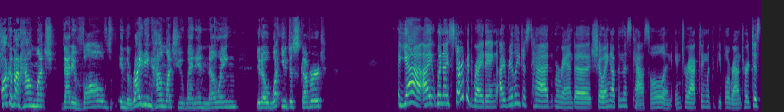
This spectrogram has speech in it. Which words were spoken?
talk about how much that evolved in the writing how much you went in knowing you know what you discovered. Yeah i when i started writing i really just had miranda showing up in this castle and interacting with the people around her just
